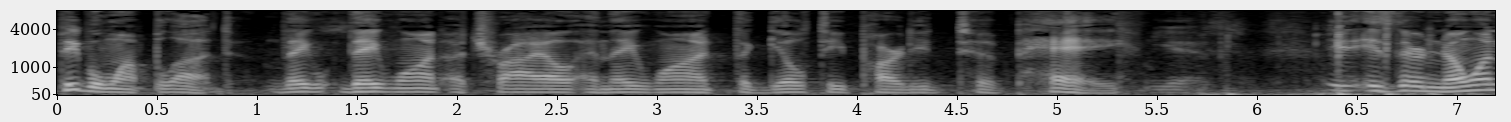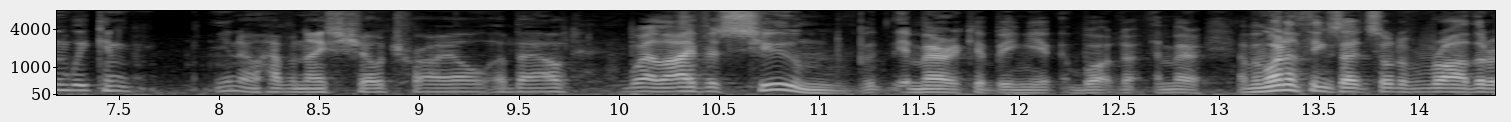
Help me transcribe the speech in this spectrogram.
People want blood. They they want a trial and they want the guilty party to pay. Yes. Is, is there no one we can you know have a nice show trial about? Well, I've assumed America being what America. I mean, one of the things that's sort of rather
